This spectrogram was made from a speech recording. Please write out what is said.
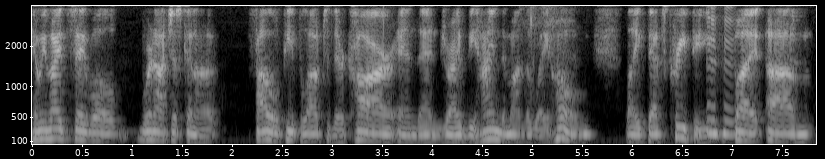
And we might say, well, we're not just going to follow people out to their car and then drive behind them on the way home. Like that's creepy. Mm-hmm. But, um,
